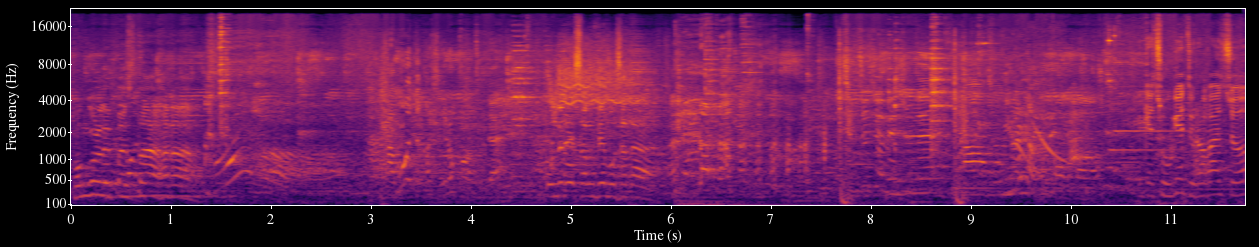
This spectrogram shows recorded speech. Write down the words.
봉골레 파스타 하나. 다 먹을 때까지 이럴 것 같은데. 오늘의 성대모사다. 거 같은 거 봐. 이렇게 조개 들어가죠.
